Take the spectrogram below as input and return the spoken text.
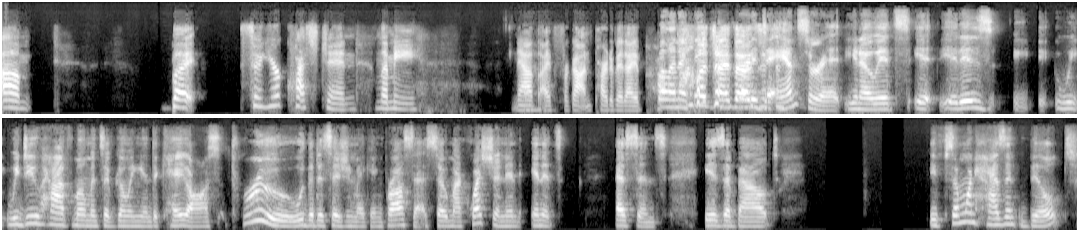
Um, but so your question let me now that uh-huh. I've forgotten part of it, I apologize. Well, and I think you started to answer it. You know, it's it it is we we do have moments of going into chaos through the decision making process. So my question in in its essence is about if someone hasn't built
